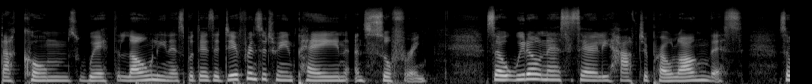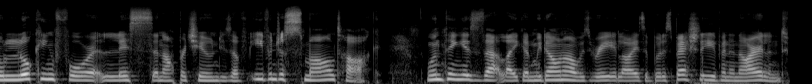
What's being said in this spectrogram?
that comes with loneliness, but there's a difference between pain and suffering. So we don't necessarily have to prolong this. So looking for lists and opportunities of even just small talk. One thing is that like and we don't always realize it, but especially even in Ireland,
